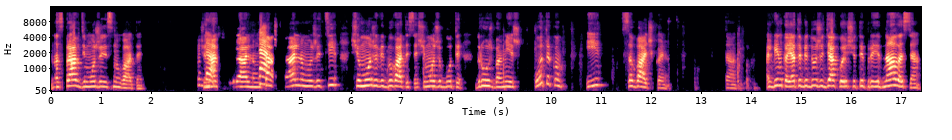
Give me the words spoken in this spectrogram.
насправді може існувати? Да. навіть в реальному, Так. так, в реальному житті, що може відбуватися, що може бути дружба між котиком і собачкою. Так. Альбінка, я тобі дуже дякую, що ти приєдналася,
